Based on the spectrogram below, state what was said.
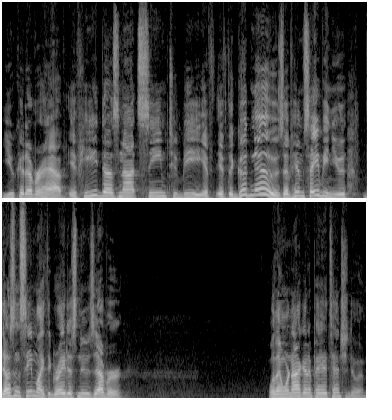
you could ever have, if he does not seem to be, if, if the good news of him saving you doesn't seem like the greatest news ever, well, then we're not going to pay attention to him.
